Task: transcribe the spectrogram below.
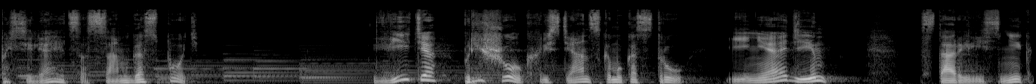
поселяется сам Господь? Витя пришел к христианскому костру, и не один. Старый лесник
